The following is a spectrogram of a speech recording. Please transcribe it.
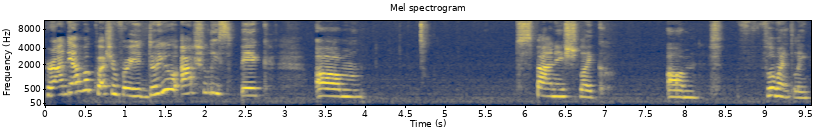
Randy, I have a question for you. Do you actually speak um Spanish like um fluently.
